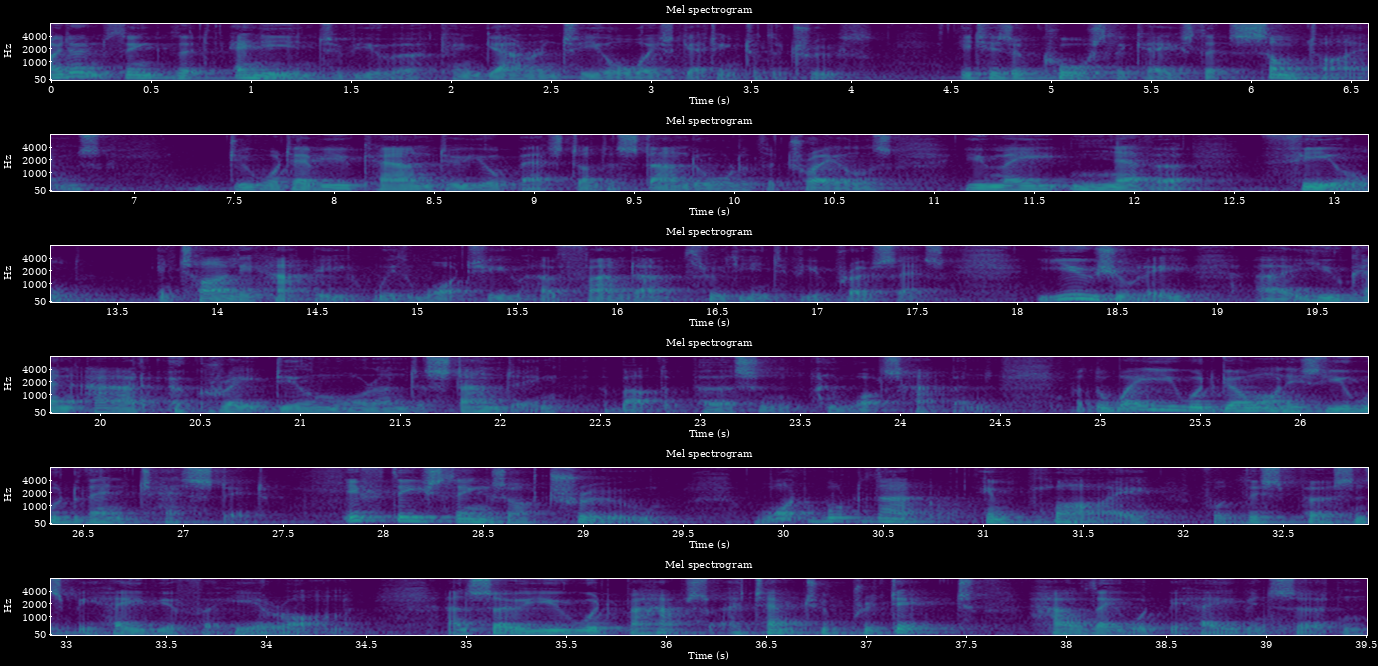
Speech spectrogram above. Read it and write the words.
I don't think that any interviewer can guarantee always getting to the truth. It is, of course, the case that sometimes do whatever you can, do your best, understand all of the trails. You may never feel entirely happy with what you have found out through the interview process. Usually, uh, you can add a great deal more understanding about the person and what's happened. But the way you would go on is you would then test it. If these things are true, what would that imply for this person's behavior for here on? And so you would perhaps attempt to predict how they would behave in certain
